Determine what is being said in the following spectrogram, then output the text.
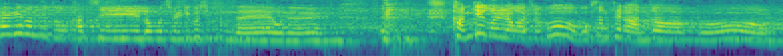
혜빈 언니도 같이 너무 즐기고 싶은데, 오늘 감기 걸려가지고 목 상태가 안 좋아갖고,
